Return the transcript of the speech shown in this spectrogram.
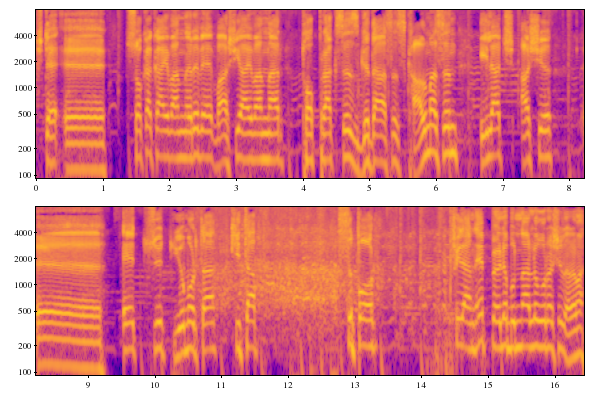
işte e, sokak hayvanları ve vahşi hayvanlar topraksız, gıdasız kalmasın, ilaç, aşı, e, et, süt, yumurta, kitap, spor filan hep böyle bunlarla uğraşırlar ama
